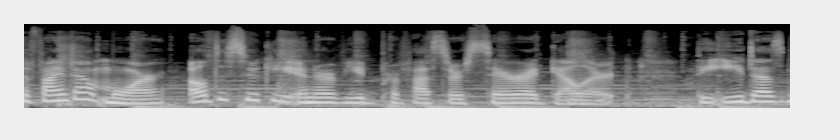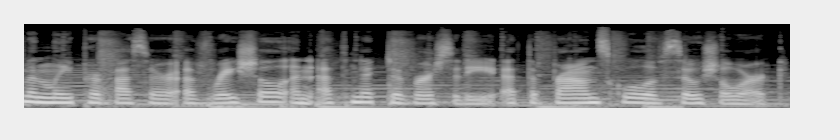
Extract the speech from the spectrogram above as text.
To find out more, Eldasuki interviewed Professor Sarah Gehlert, the E. Desmond Lee Professor of Racial and Ethnic Diversity at the Brown School of Social Work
